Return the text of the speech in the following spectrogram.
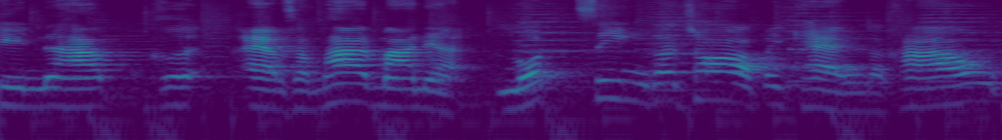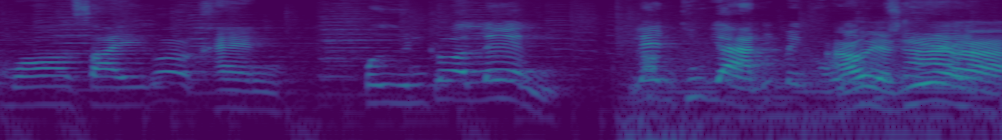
กินนะครับเคยแอบสัมภาษณ์มาเนี่ยรถซิ่งก็ชอบไปแข่งกับเขามอไซค์ก็แข่งปืนก็เล่น เล่นทุกอย่างที่เป็นของเอาอย่างนี้นี้ล่ะ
